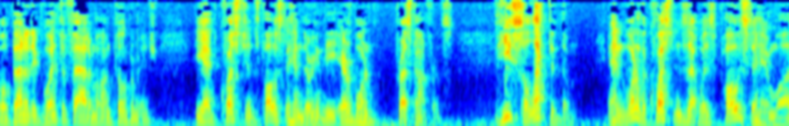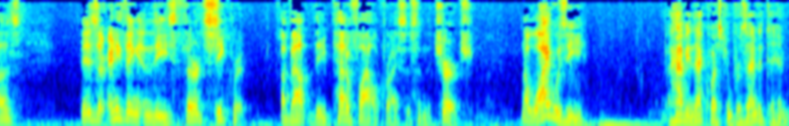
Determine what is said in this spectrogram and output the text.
Pope Benedict went to Fatima on pilgrimage. He had questions posed to him during the airborne press conference. He selected them. And one of the questions that was posed to him was, is there anything in the third secret about the pedophile crisis in the church? Now, why was he having that question presented to him?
